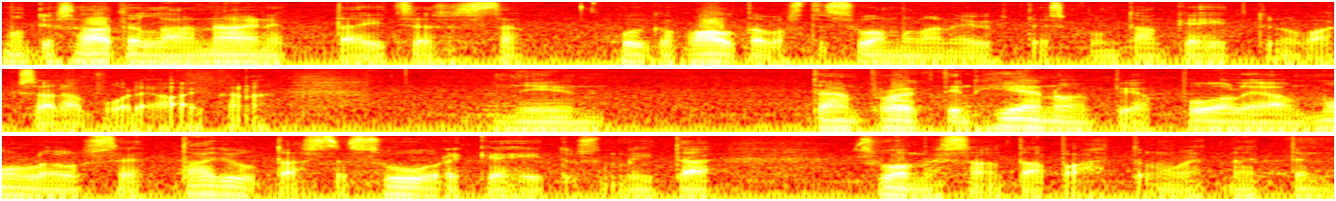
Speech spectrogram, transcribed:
Mutta jos ajatellaan näin, että itse asiassa kuinka valtavasti suomalainen yhteiskunta on kehittynyt vaikka sadan vuoden aikana, niin tämän projektin hienoimpia puolia on mulle ollut se, että tajuta se suuri kehitys, mitä Suomessa on tapahtunut, että näiden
